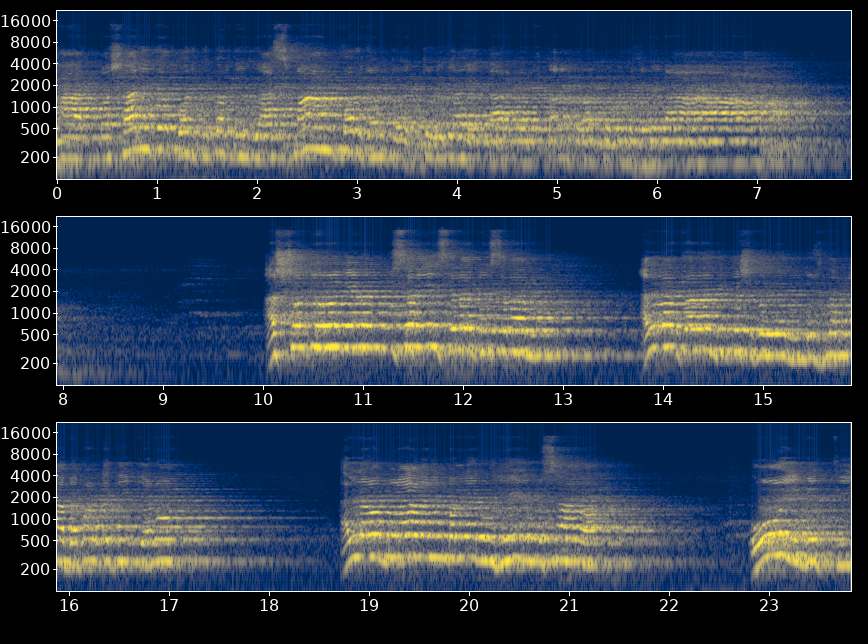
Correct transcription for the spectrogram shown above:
হাত প্রসারিত করতে করতে আসমান পর্যন্ত চলে যায় তারপর তার কবুল হবে না। আশ্চর্য হয়ে গেলেন মুসা আলাইহিস সালাতু ওয়াস সালাম আল্লাহ তাআলা জিজ্ঞেস করলেন, বুঝলাম না ব্যাপারটা কি, কেন? আল্লাহ আলামিন বললেন, হে মুসা, ওই ব্যক্তি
